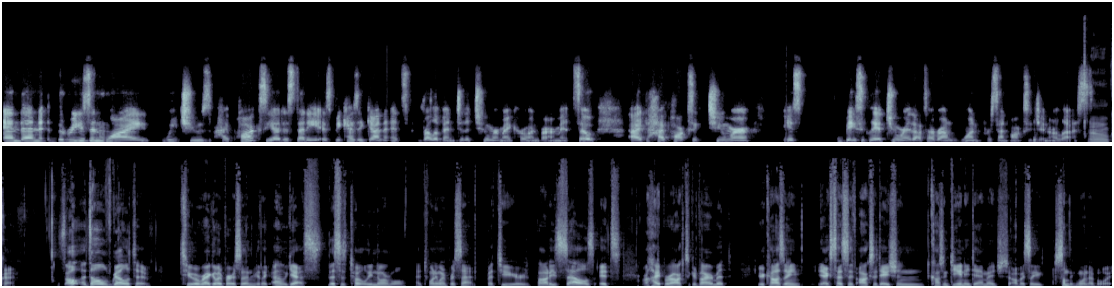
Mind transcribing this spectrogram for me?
And then the reason why we choose hypoxia to study is because, again, it's relevant to the tumor microenvironment. So, a hypoxic tumor is basically a tumor that's around 1% oxygen or less. Okay. It's all it's all relative. To a regular person, be like, oh yes, this is totally normal at 21%. But to your body's cells, it's a hyperoxic environment. You're causing excessive oxidation, causing DNA damage. So obviously something we want to avoid.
